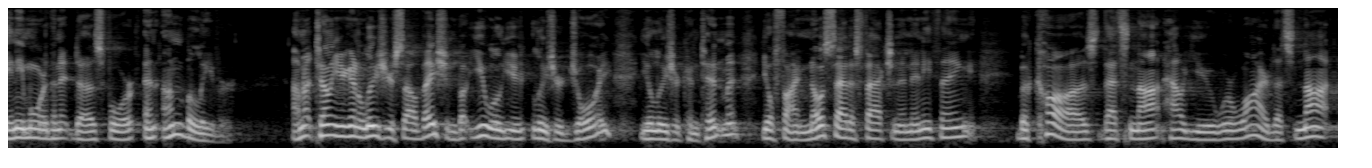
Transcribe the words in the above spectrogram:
any more than it does for an unbeliever. I'm not telling you you're going to lose your salvation, but you will lose your joy, you'll lose your contentment, you'll find no satisfaction in anything because that's not how you were wired. That's not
